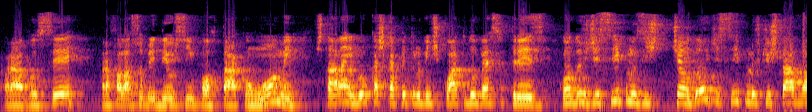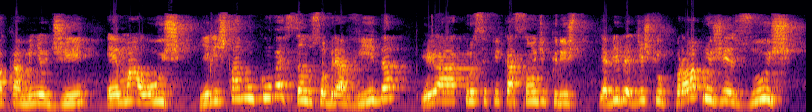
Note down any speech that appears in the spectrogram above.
para você, para falar sobre Deus se importar com o homem, está lá em Lucas capítulo 24, do verso 13. Quando os discípulos, tinham dois discípulos que estavam a caminho de Emaús, e eles estavam conversando sobre a vida e a crucificação de Cristo. E a Bíblia diz que o próprio Jesus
